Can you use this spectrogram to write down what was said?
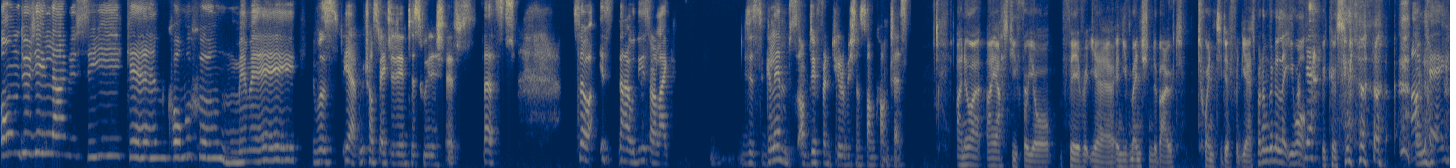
Om du gillar musiken, kom och sjung med mig. It was, yeah, we translated it into Swedish. It's, that's so. It's now these are like just glimpse of different Eurovision Song Contests. I know I, I, asked you for your favorite year, and you've mentioned about 20 different years, but I'm going to let you off yeah. because I'm, okay. not,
